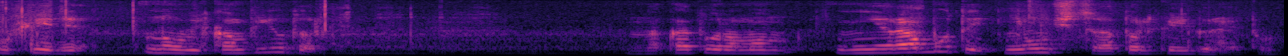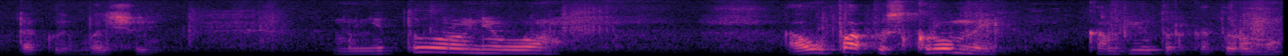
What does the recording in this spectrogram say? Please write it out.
у Феди новый компьютер, на котором он не работает, не учится, а только играет. Вот такой большой монитор у него. А у папы скромный компьютер, которому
